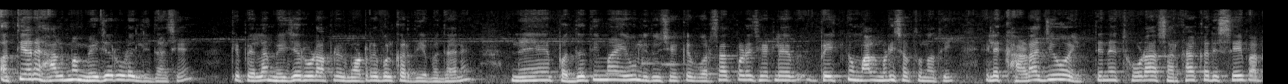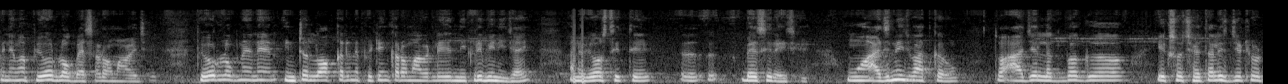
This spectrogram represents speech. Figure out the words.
અત્યારે હાલમાં મેજર રોડે લીધા છે કે પહેલાં મેજર રોડ આપણે મોટરેબલ કરી દઈએ બધાને. ને પદ્ધતિમાં એવું લીધું છે કે વરસાદ પડે છે એટલે પેચનો માલ મળી શકતો નથી. એટલે ખાડા જે હોય તેને થોડા સરખા કરી શેપ આપીને એમાં પ્યોર બ્લોક બેસાડવામાં આવે છે. પ્યોર બ્લોકને એને ઇન્ટરલોક કરીને ફિટિંગ કરવામાં આવે એટલે એ નીકળી બી નહીં જાય અને વ્યવસ્થિત તે બેસી રહી છે. હું આજની જ વાત કરું તો આજે લગભગ એકસો છેતાલીસ જેટલો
